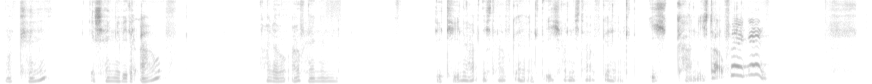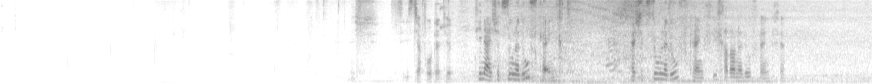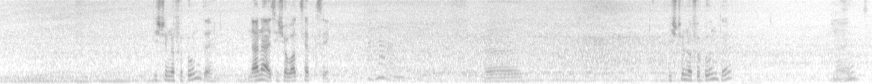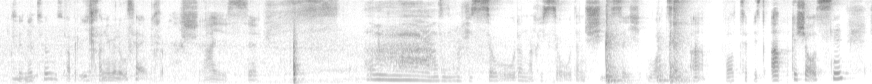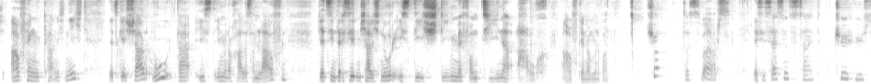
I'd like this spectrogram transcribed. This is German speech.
Okay, ich hänge wieder auf. Hallo, aufhängen. Die Tina hat nicht aufgehängt. Ich habe nicht aufgehängt. Ich kann nicht aufhängen. Sie ist ja vor der Tür. Tina, hast jetzt du nicht aufgehängt? Hast jetzt du nicht aufgehängt? Ich kann da nicht aufhängen. Bist du noch verbunden? Nein, nein, es war schon WhatsApp. gewesen. Äh, bist du noch verbunden? Nein, sieht nicht so aus. Aber ich kann nicht mehr aufhängen. Scheiße. Ah, Also dann mache ich so, dann mache ich so, dann schieße ich WhatsApp ab. WhatsApp ist abgeschossen. Aufhängen kann ich nicht. Jetzt gehe ich schauen. Uh, da ist immer noch alles am Laufen. Und jetzt interessiert mich eigentlich nur, ist die Stimme von Tina auch aufgenommen worden. Schon, das war's. Es ist Essenszeit. Tschüss.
